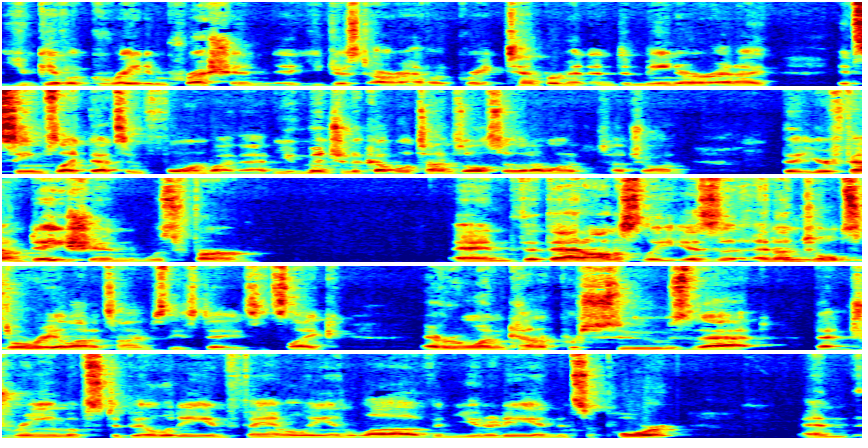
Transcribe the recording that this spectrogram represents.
you give a great impression. You just are have a great temperament and demeanor. And I, it seems like that's informed by that. You've mentioned a couple of times also that I wanted to touch on that your foundation was firm and that that honestly is an untold story a lot of times these days it's like everyone kind of pursues that that dream of stability and family and love and unity and, and support and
